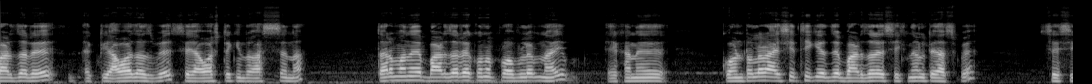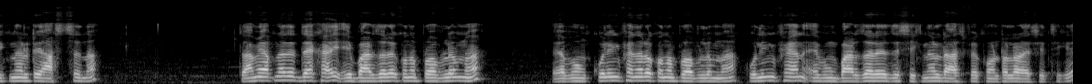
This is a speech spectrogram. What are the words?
বার্জারে একটি আওয়াজ আসবে, সেই আওয়াজটা কিন্তু আসছে না। তার মানে বার্জারে কোনো প্রবলেম নাই। এখানে কন্ট্রোলার আইসি থেকে যে বার্জারের সিগন্যালটি আসবে, সেই সিগন্যালটি আসছে না। তো আমি আপনাদের দেখাই, এই বার্জারে কোনো প্রবলেম না এবং কুলিং ফ্যানেরও কোনো প্রবলেম না। কুলিং ফ্যান এবং বার্জারে যে সিগন্যালটা আসবে কন্ট্রোলার আইসি থেকে,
